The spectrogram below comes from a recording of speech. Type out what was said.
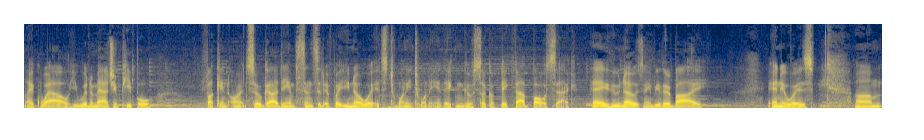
Like, wow, you would imagine people fucking aren't so goddamn sensitive, but you know what? It's 2020 they can go suck a big fat ball sack. Hey, who knows? Maybe they're bi. Anyways, um,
